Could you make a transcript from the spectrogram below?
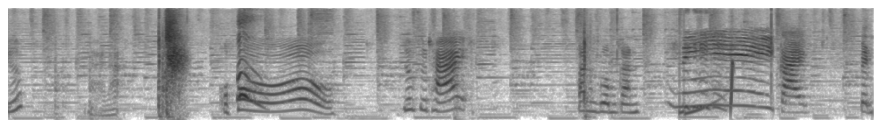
จุ๊บได้ละ โอ้โห ลูกสุดท้าย ปั้นรวมกัน นี่กลายเป็น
